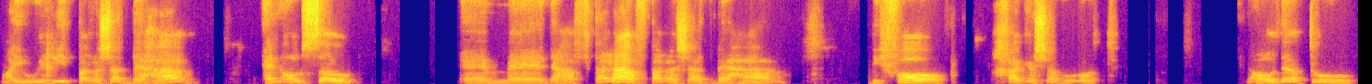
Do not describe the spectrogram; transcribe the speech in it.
why we read Parashat Behar and also um, uh, the Haftarah of Parashat Behar before Chag HaShavuot in order to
